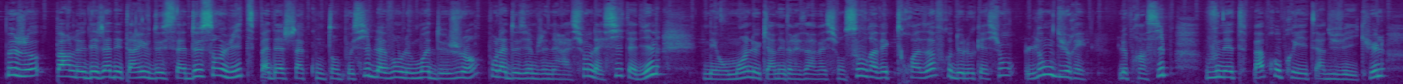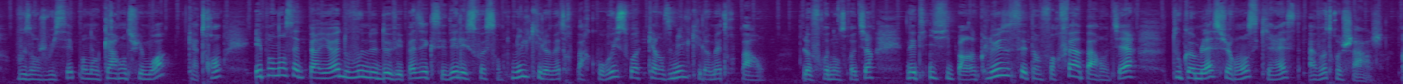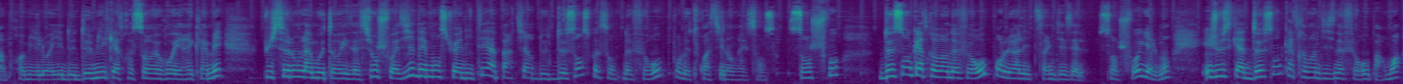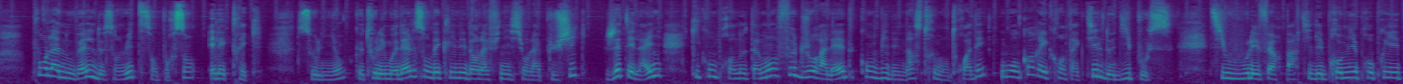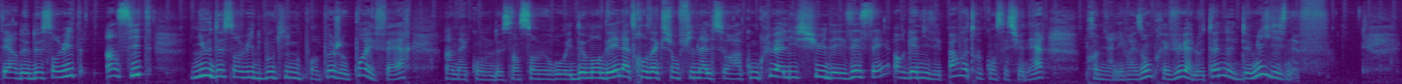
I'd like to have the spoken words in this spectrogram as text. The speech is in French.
Peugeot parle déjà des tarifs de sa 208, pas d'achat comptant possible avant le mois de juin pour la deuxième génération de la citadine. Néanmoins, le carnet de réservation s'ouvre avec trois offres de location longue durée. Le principe, vous n'êtes pas propriétaire du véhicule, vous en jouissez pendant 48 mois, 4 ans, et pendant cette période, vous ne devez pas excéder les 60 000 km parcourus, soit 15 000 km par an. L'offre d'entretien n'est ici pas incluse, c'est un forfait à part entière, tout comme l'assurance qui reste à votre charge. Un premier loyer de 2400 euros est réclamé, puis selon la motorisation, choisir des mensualités à partir de 269 euros pour le 3 cylindres essence 100 chevaux, 289 euros pour le 1 litre 5 diesel 100 chevaux également, et jusqu'à 299 euros par mois pour la nouvelle 208 100% électrique. Soulignons que tous les modèles sont déclinés dans la finition la plus chic, GT Line, qui comprend notamment feu de jour à LED combiné d'instruments 3D ou encore écran tactile de 10 pouces. Si vous voulez faire partie des premiers propriétaires de 208, un site new208booking.peugeot.fr. Un acompte de 500 euros est demandé. La transaction finale sera conclue à l'issue des essais organisés par votre concessionnaire. Première livraison prévue à l'automne 2019.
